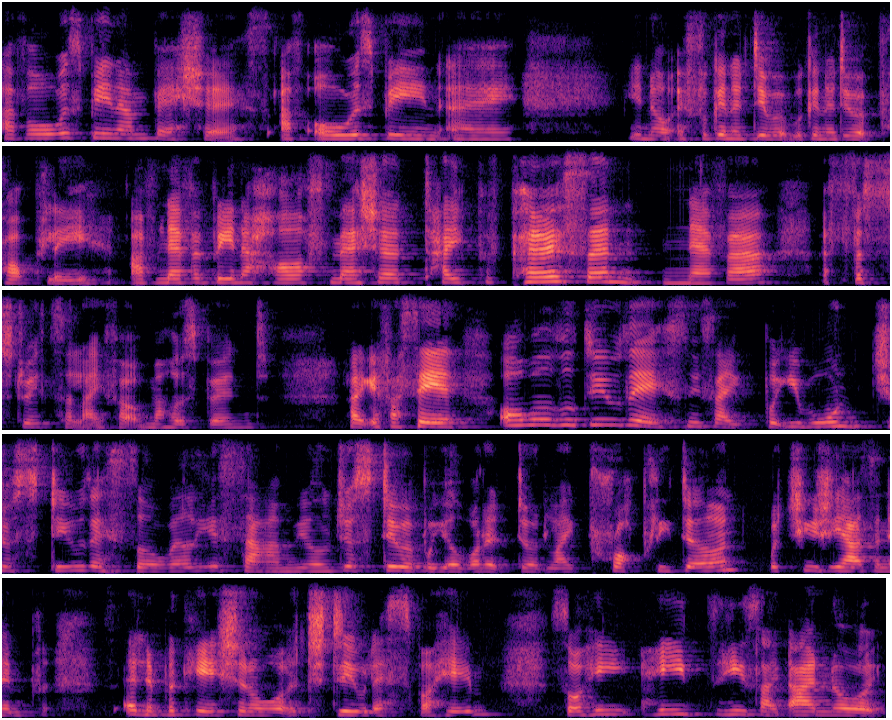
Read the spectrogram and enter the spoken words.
I've always been ambitious. I've always been a, you know, if we're going to do it, we're going to do it properly. I've never been a half measure type of person. Never. It frustrates the life out of my husband. Like if I say, oh well, we'll do this, and he's like, but you won't just do this, though, will you, Sam? You'll just do it, but you'll want it done like properly done, which usually has an impl- an implication or a to do list for him. So he he he's like, I know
